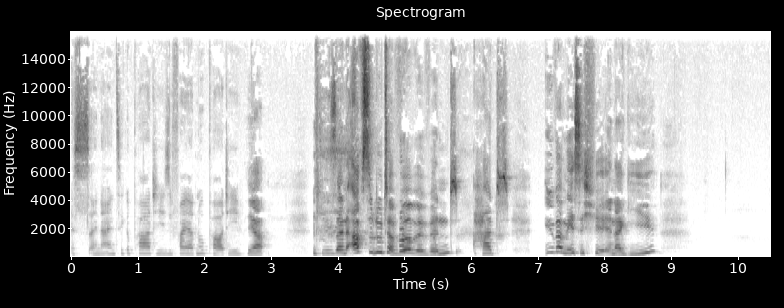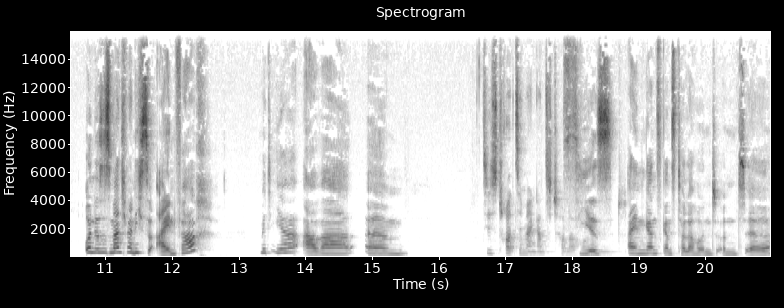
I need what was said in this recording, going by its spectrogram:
Es ist eine einzige Party. Sie feiert nur Party. Ja. Sie ist ein absoluter Wirbelwind, hat übermäßig viel Energie und es ist manchmal nicht so einfach mit ihr, aber ähm, sie ist trotzdem ein ganz toller sie Hund. Sie ist ein ganz, ganz toller Hund und äh,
